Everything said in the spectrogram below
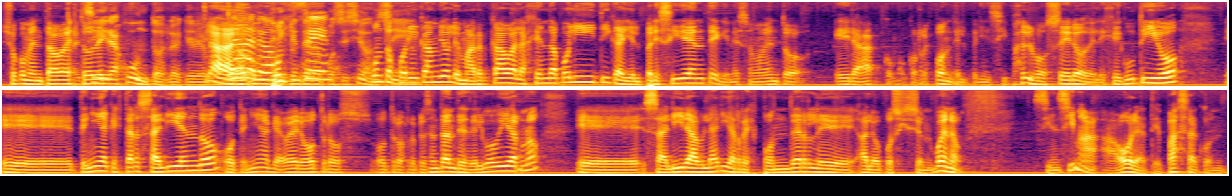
yo comentaba esto Sí, de era juntos lo que Claro, Claro, un dirigente de la oposición. Juntos sí. por el Cambio le marcaba la agenda política y el presidente, que en ese momento era, como corresponde, el principal vocero del Ejecutivo, eh, tenía que estar saliendo o tenía que haber otros, otros representantes del gobierno eh, salir a hablar y a responderle a la oposición. Bueno, si encima ahora te pasa con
